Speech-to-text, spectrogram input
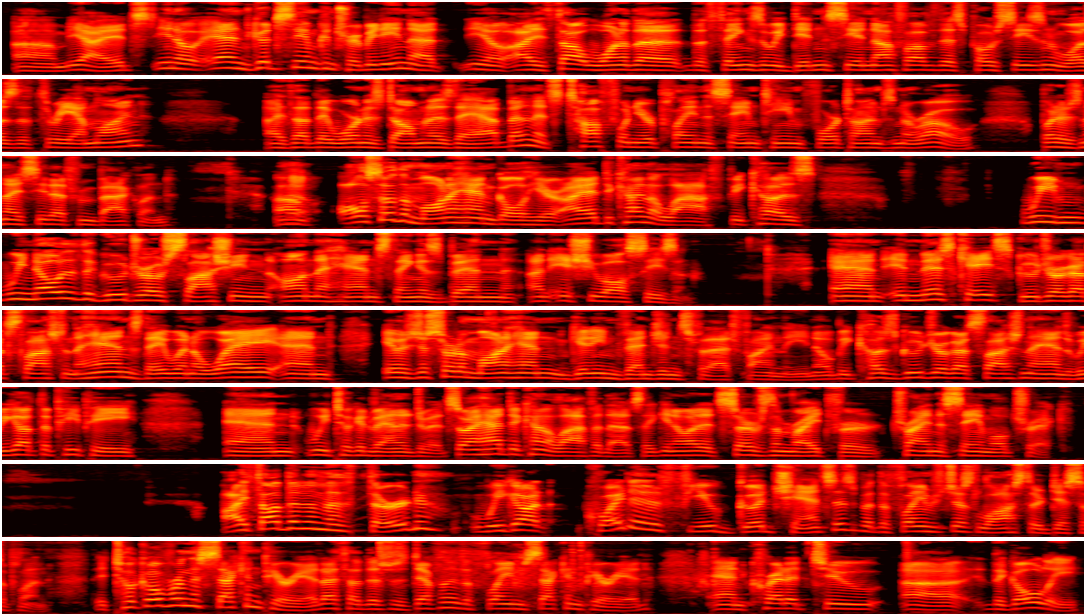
um, yeah, it's you know, and good to see him contributing. That you know, I thought one of the the things that we didn't see enough of this postseason was the three M line. I thought they weren't as dominant as they have been. And it's tough when you're playing the same team four times in a row. But it was nice to see that from Backlund. Um, Also, the Monahan goal here, I had to kind of laugh because we we know that the Gaudreau slashing on the hands thing has been an issue all season. And in this case, Gaudreau got slashed in the hands. They went away, and it was just sort of Monahan getting vengeance for that finally. You know, because Gaudreau got slashed in the hands, we got the PP, and we took advantage of it. So I had to kind of laugh at that. It's like, you know what? It serves them right for trying the same old trick. I thought that in the third, we got quite a few good chances, but the Flames just lost their discipline. They took over in the second period. I thought this was definitely the Flames' second period, and credit to uh, the goalie,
